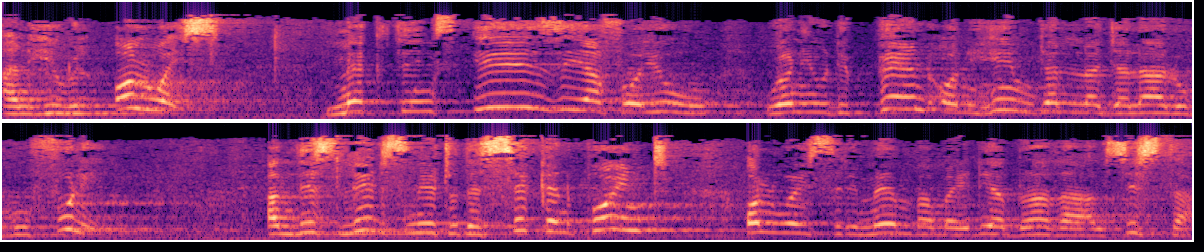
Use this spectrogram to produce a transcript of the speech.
And He will always make things easier for you when you depend on Him, Jalla Jalaluhu, fully. And this leads me to the second point. Always remember, my dear brother and sister,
